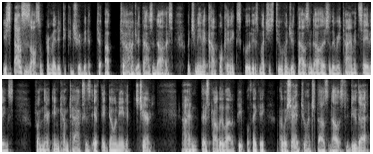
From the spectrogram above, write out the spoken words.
your spouse is also permitted to contribute to up to $100,000, which means a couple can exclude as much as $200,000 of the retirement savings from their income taxes if they donate it to charity. And there's probably a lot of people thinking, I wish I had $200,000 to do that.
